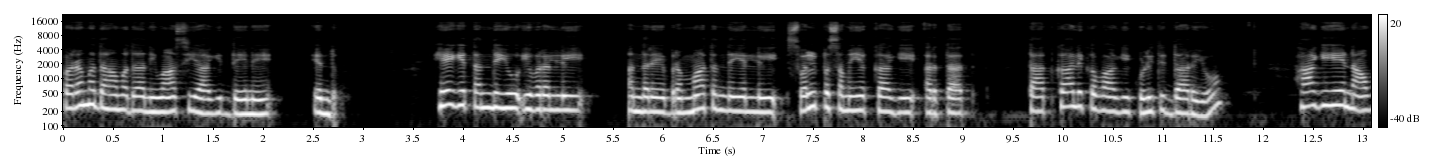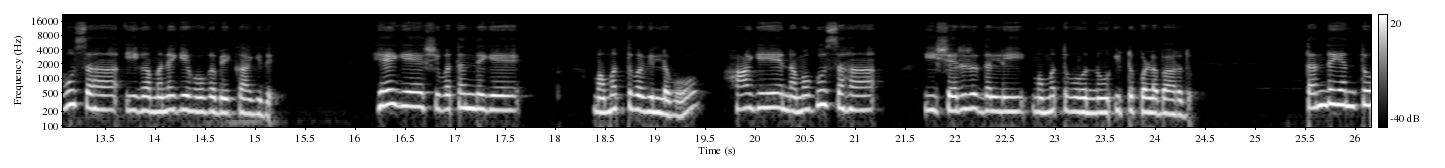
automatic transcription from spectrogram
ಪರಮಧಾಮದ ನಿವಾಸಿಯಾಗಿದ್ದೇನೆ ಎಂದು. ಹೇಗೆ ತಂದೆಯು ಇವರಲ್ಲಿ, ಅಂದರೆ ಬ್ರಹ್ಮ ತಂದೆಯಲ್ಲಿ ಸ್ವಲ್ಪ ಸಮಯಕ್ಕಾಗಿ, ಅರ್ಥಾತ್ ತಾತ್ಕಾಲಿಕವಾಗಿ ಕುಳಿತಿದ್ದಾರೆಯೋ ಹಾಗೆಯೇ ನಾವೂ ಸಹ ಈಗ ಮನೆಗೆ ಹೋಗಬೇಕಾಗಿದೆ. ಹೇಗೆ ಶಿವತಂದೆಗೆ ಮಮತ್ವವಿಲ್ಲವೋ, ಹಾಗೆಯೇ ನಮಗೂ ಸಹ ಈ ಶರೀರದಲ್ಲಿ ಮಮತ್ವವನ್ನು ಇಟ್ಟುಕೊಳ್ಳಬಾರದು. ತಂದೆಯಂತೂ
